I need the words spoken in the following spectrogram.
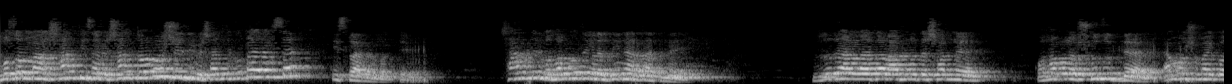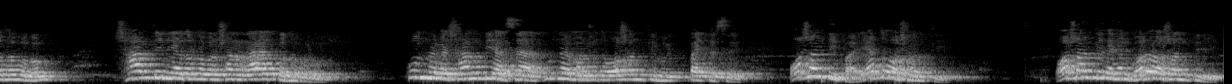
মুসলমান শান্তি চাবে শান্তি অবশ্যই দিবে। শান্তি কোথায় রাখছে? ইসলামের মধ্যে। শান্তির কথা বলতে গেলে দিন আর রাত নেই। যদি আল্লাহ তালা আপনাদের সামনে কথা বলার সুযোগ দেন। এমন সময় কথা বলুন। শান্তি নিয়ে দরকার বলে সারা রাত কথা বলুন। কোন জায়গায় শান্তি আছে আর কোন জায়গায় মানুষ অশান্তি পাইতেছে? অশান্তি পায়, এত অশান্তি। অশান্তি দেখেন, ঘরে অশান্তি।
